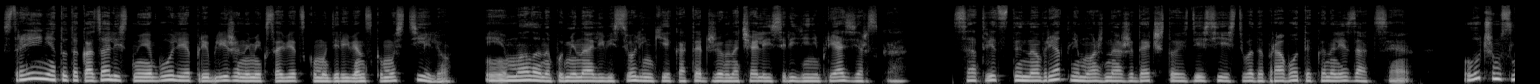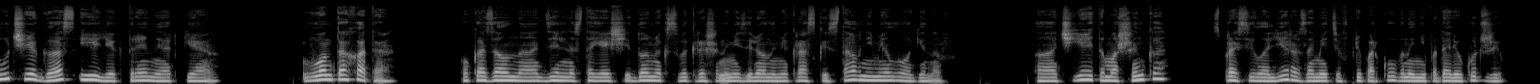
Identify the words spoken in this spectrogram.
Строения тут оказались наиболее приближенными к советскому деревенскому стилю и мало напоминали веселенькие коттеджи в начале и середине Приозерска. Соответственно, вряд ли можно ожидать, что здесь есть водопровод и канализация. В лучшем случае газ и электроэнергия. «Вон та хата», — указал на отдельно стоящий домик с выкрашенными зелеными краской ставнями Логинов. «А чья это машинка?» — спросила Лера, заметив припаркованный неподалеку джип.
